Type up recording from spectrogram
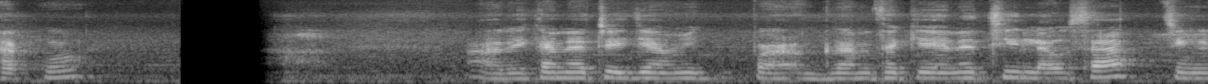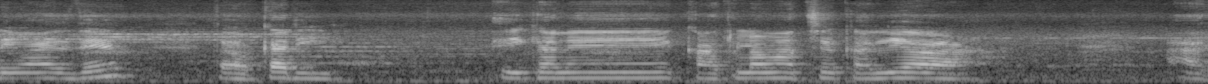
থাকো। আর এখানে আছে যে আমি গ্রাম থেকে এনেছি লাউ শাক, চিংড়ি মাছ দিয়ে তরকারি। এইখানে কাতলা মাছের কালিয়া আর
